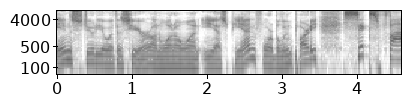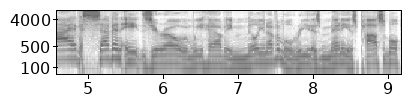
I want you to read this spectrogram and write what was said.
in studio with us here on 101 ESPN for Balloon Party 65780. And we have a million of them. We'll read as many as possible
